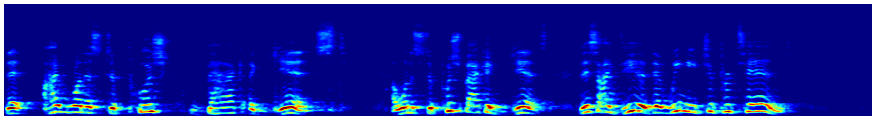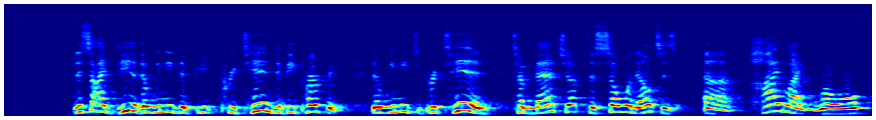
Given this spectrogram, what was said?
that I want us to push back against, I want us to push back against this idea that we need to pretend. This idea that we need to be, pretend to be perfect, that we need to pretend to match up to someone else's uh, highlight role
